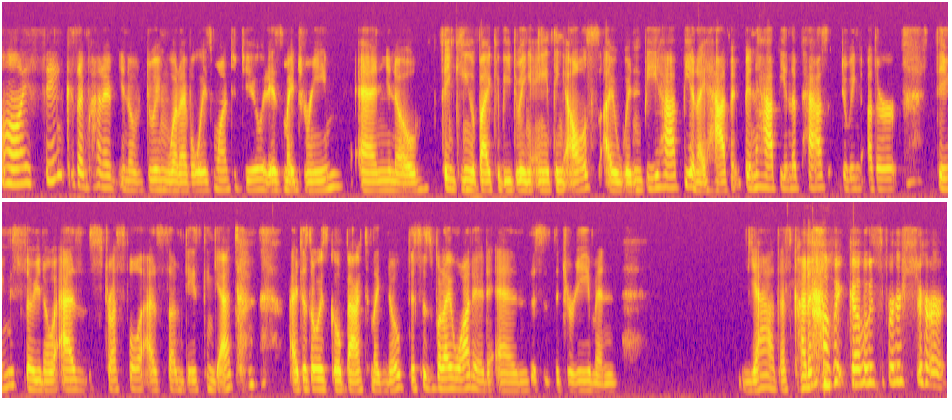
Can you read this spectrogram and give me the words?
Well, I think because I'm kind of, you know, doing what I've always wanted to do. It is my dream. And, you know, thinking if I could be doing anything else, I wouldn't be happy. And I haven't been happy in the past doing other things. So, you know, as stressful as some days can get, I just always go back to like, nope, this is what I wanted. And this is the dream. And, yeah, that's kind of how it goes for sure.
